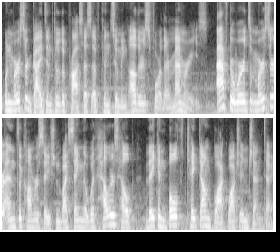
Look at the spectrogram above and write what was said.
when Mercer guides him through the process of consuming others for their memories. Afterwards, Mercer ends the conversation by saying that with Heller's help, they can both take down Blackwatch and Gentek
